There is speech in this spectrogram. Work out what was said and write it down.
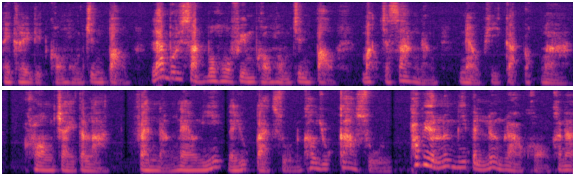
ในเครดิตของหงจินเป่า และบริษัท Bo Ho Film ของหงจินเป่า มักจะสร้างหนังแนวผีกัดออกมา ครองใจตลาด แฟนหนังแนวนี้ในยุค 80 เข้ายุค 90 ภาพยนตร์เรื่องนี้เป็นเรื่องราวของคณะ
